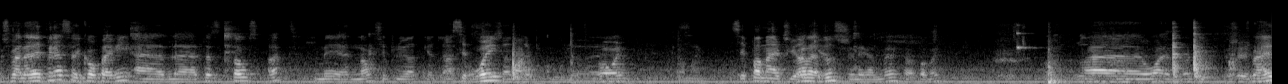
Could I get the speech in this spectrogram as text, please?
Je m'en allais presque le comparer à de la Toast Toast Hot, mais non. c'est plus hot que de la Ah, c'est-. Oui. Ça beaucoup, là. euh, même. C'est pas mal plus Dans la douce, généralement, ça va pas bien. Euh, ouais, ok. Je, je m'en allais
